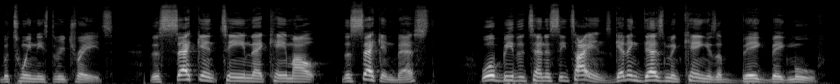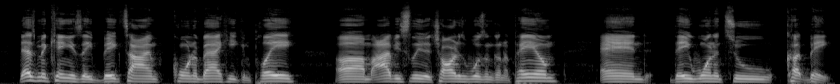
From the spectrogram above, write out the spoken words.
between these three trades. The second team that came out the second best will be the Tennessee Titans. Getting Desmond King is a big, big move. Desmond King is a big time cornerback. He can play. Um, obviously, the Chargers wasn't going to pay him, and they wanted to cut bait.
